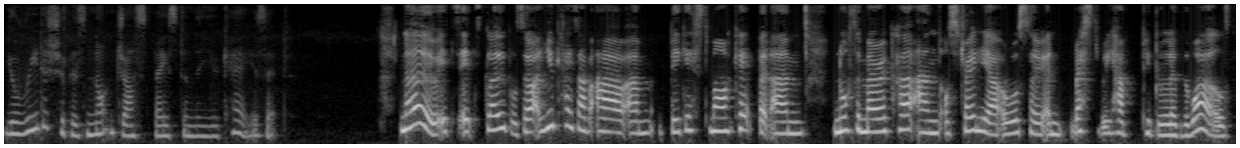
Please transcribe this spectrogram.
your readership is not just based in the UK, is it? No, it's it's global. So UK is our, our um, biggest market, but um, North America and Australia are also, and rest we have people all over the world.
